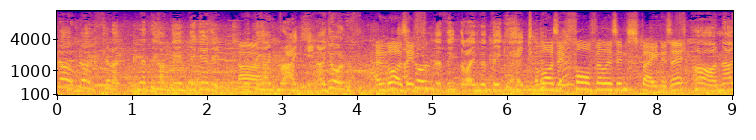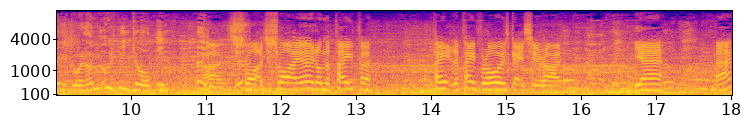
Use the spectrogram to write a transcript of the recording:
No, no, shut up. I think I'm being big-headed. Oh. I think I'm bragging. I don't. And what was I it? don't want to think that I'm a big head. What was it? Four villas in Spain, is it? Oh, now you're going. Who, who's been talking? Hey, Uh, just what just what I heard on the paper. Pa- the paper always gets it right. Oh, now I think. Yeah. Huh?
